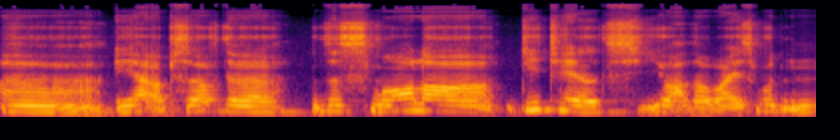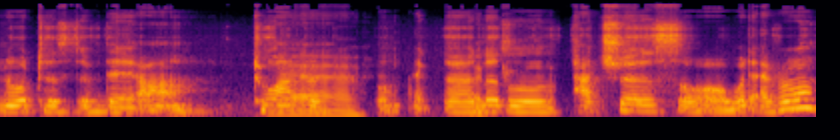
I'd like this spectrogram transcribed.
uh, yeah observe the the smaller details you otherwise wouldn't notice if they are 200 Yeah. people, like the little touches or whatever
